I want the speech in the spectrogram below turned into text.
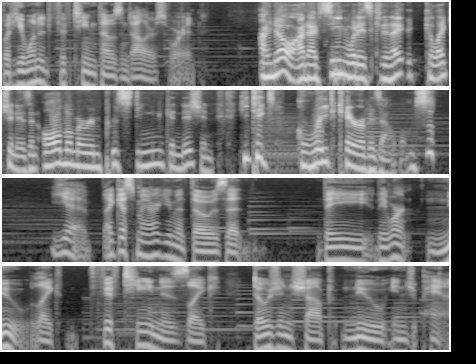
but he wanted fifteen thousand dollars for it. I know, and I've seen what his connect- collection is, and all of them are in pristine condition. He takes great care of his albums. Yeah, I guess my argument though is that they they weren't new. Like 15 is like Dojin Shop new in Japan.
